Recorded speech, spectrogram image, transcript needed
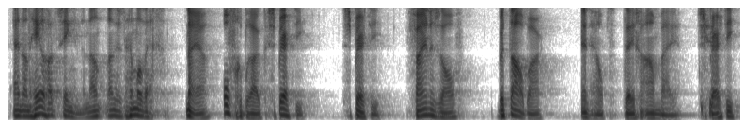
en dan heel hard zingen. En dan, dan is het helemaal weg. Nou ja, of gebruik Sperti. Sperti. Fijne zalf, betaalbaar en helpt tegen aanbijen. Sperti.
